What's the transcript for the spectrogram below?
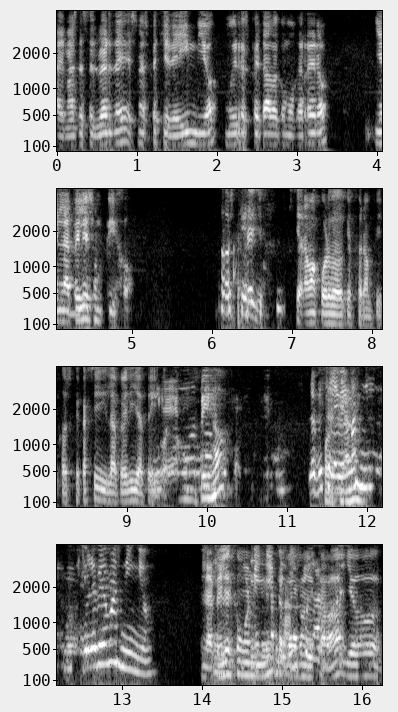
además de ser verde, es una especie de indio, muy respetado como guerrero, y en la peli es un pijo. Hostia. Hostia, no me acuerdo de que fuera un pijo, es que casi la peli ya te digo. ¿Un pijo? Lo que se le ve más niño, yo le veo más niño. En la peli es como un niñito, con el caballo.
